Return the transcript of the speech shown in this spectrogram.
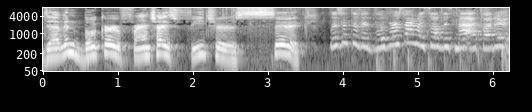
Devin Booker, franchise features. Sick. Listen to this. The first time I saw this mat, I thought it.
